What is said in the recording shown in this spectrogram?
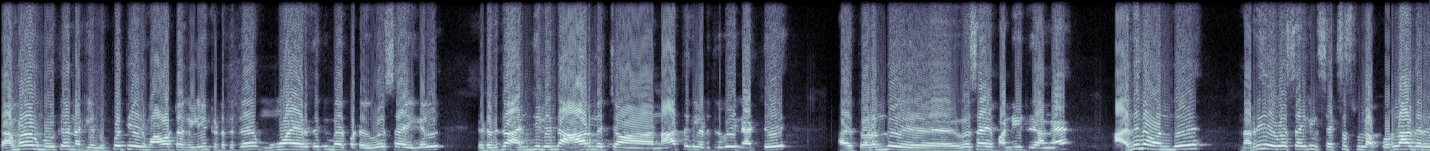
தமிழகம் முழுக்க எனக்கு முப்பத்தி ஏழு மாவட்டங்களையும் கிட்டத்தட்ட மூவாயிரத்துக்கும் மேற்பட்ட விவசாயிகள் கிட்டத்தட்ட அஞ்சுலேருந்து ஆறு லட்சம் நாற்றுகள் எடுத்துகிட்டு போய் நட்டு அதை தொடர்ந்து விவசாயம் பண்ணிட்டு இருக்காங்க. அதில் வந்து நிறைய விவசாயிகள் சக்ஸஸ்ஃபுல்லாக பொருளாதார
